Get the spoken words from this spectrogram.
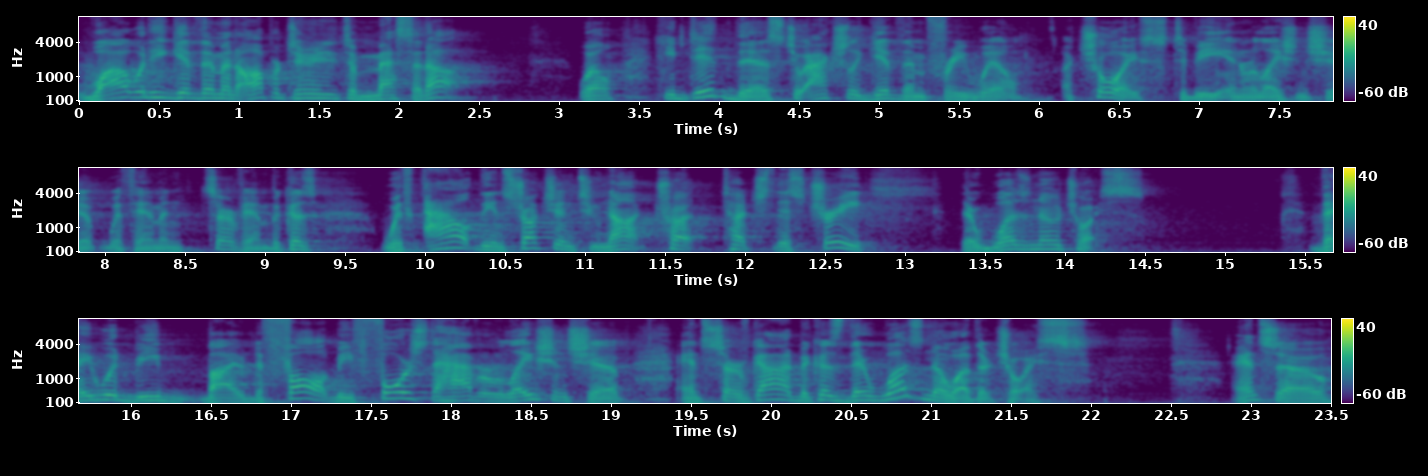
why would he give them an opportunity to mess it up? Well, he did this to actually give them free will, a choice to be in relationship with him and serve him. Because Without the instruction to not tr- touch this tree, there was no choice. They would be, by default, be forced to have a relationship and serve God because there was no other choice. And so,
